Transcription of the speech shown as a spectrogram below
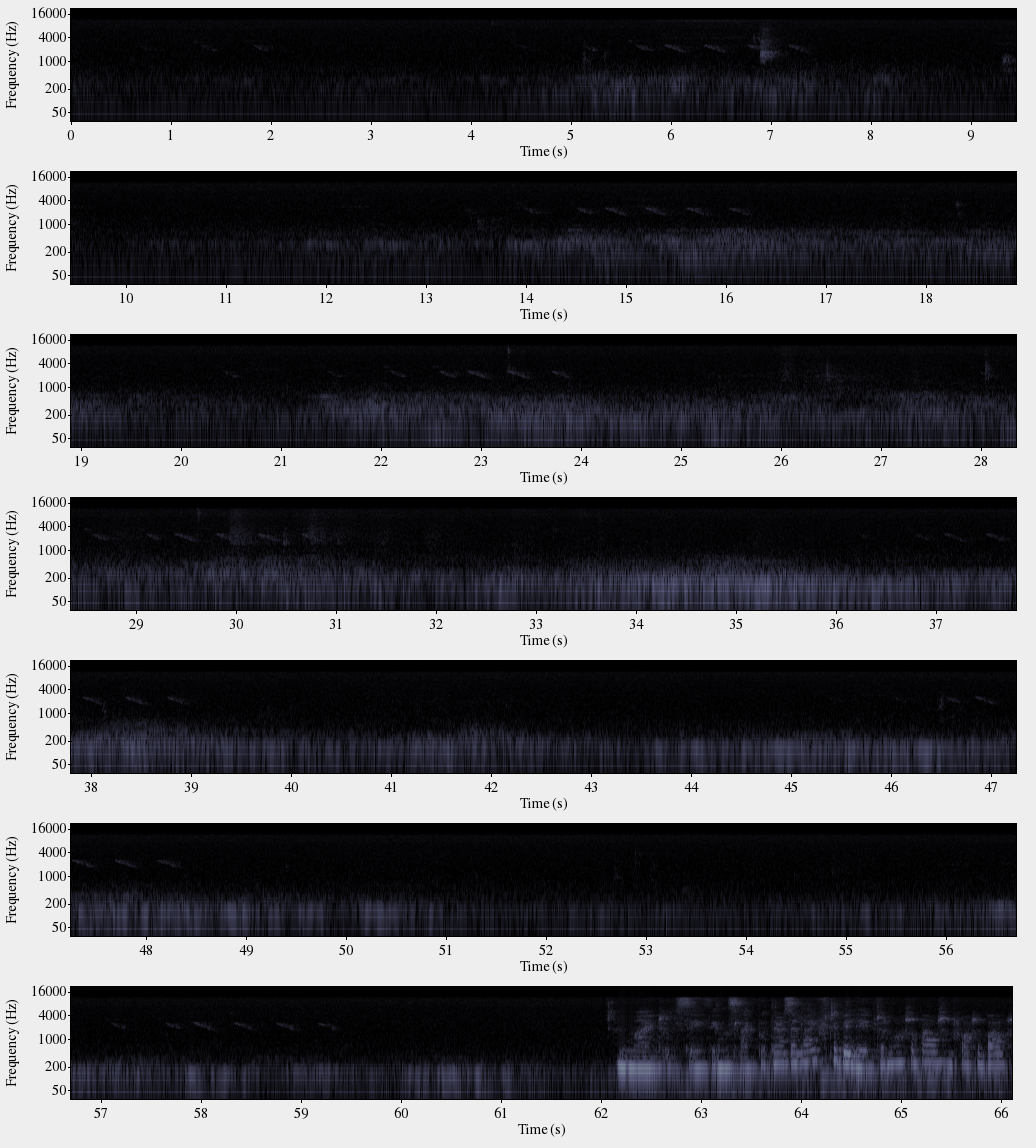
Mind will say things like, but there's a life to be lived, and what about, and what about?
